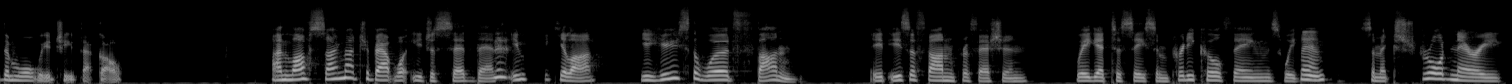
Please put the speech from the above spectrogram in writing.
the more we achieve that goal. I love so much about what you just said then. In particular, you use the word fun. It is a fun profession. We get to see some pretty cool things. We Mm. some extraordinary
